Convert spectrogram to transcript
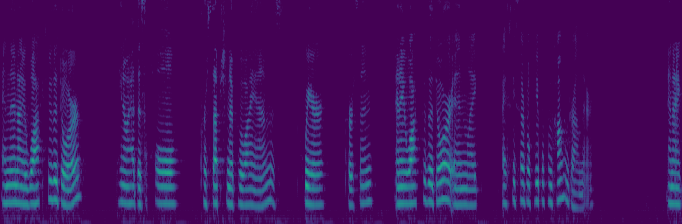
And then I walked through the door, you know, I had this whole perception of who I am, this queer person, and I walk through the door and like I see several people from Common Ground there. And I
